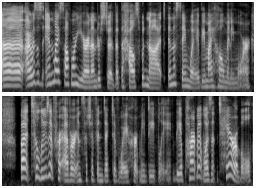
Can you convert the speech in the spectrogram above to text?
Uh, I was in my sophomore year and understood that the house would not, in the same way, be my home anymore. But to lose it forever in such a vindictive way hurt me deeply. The apartment wasn't terrible,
